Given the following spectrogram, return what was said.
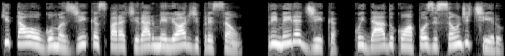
Que tal algumas dicas para atirar melhor de pressão? Primeira dica: cuidado com a posição de tiro.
